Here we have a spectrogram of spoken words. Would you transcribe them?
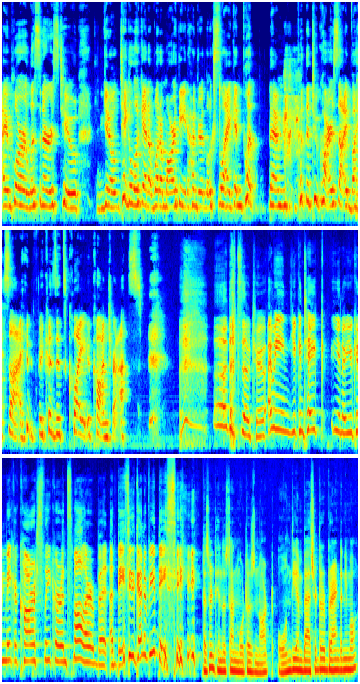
I implore our listeners to, you know, take a look at what a Maruti 800 looks like and put them put the two cars side by side because it's quite a contrast. Uh, that's so true. I mean, you can take, you know, you can make a car sleeker and smaller, but a Desi is gonna be a Desi. Doesn't Hindustan Motors not own the ambassador brand anymore?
